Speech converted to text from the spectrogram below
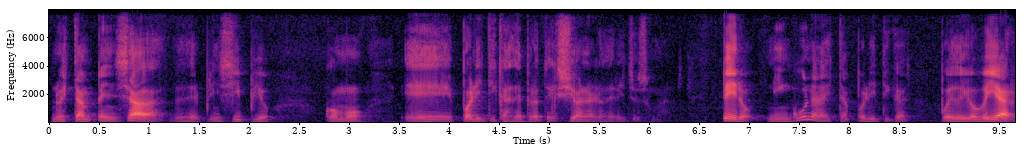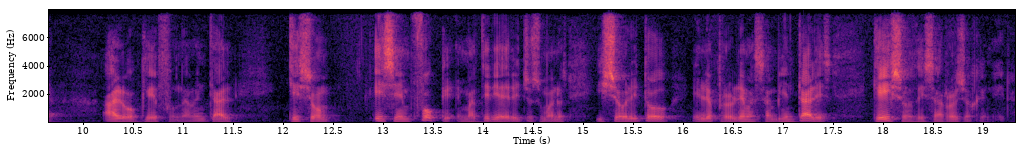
no están pensadas desde el principio como eh, políticas de protección a los derechos humanos. Pero ninguna de estas políticas puede obviar algo que es fundamental, que son ese enfoque en materia de derechos humanos y sobre todo en los problemas ambientales que esos desarrollos generan.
